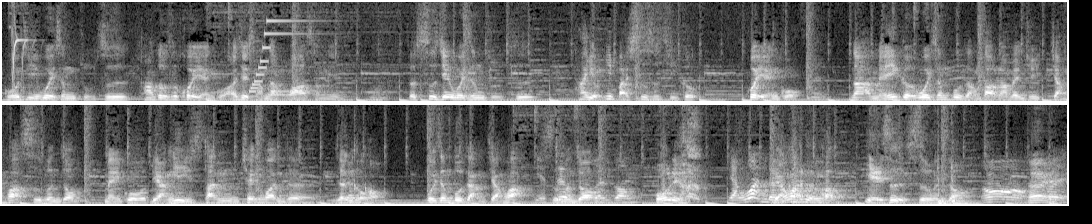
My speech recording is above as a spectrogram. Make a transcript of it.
国际卫生组织，它都是会员国，而且常常发声音。嗯，这世界卫生组织，它有一百四十几个会员国。嗯，那每一个卫生部长到那边去讲话十分钟。美国两亿三千万的人口，卫生部长讲话十分钟。十分钟。柏柳。两万人，两万人口也是十分钟哦。对，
